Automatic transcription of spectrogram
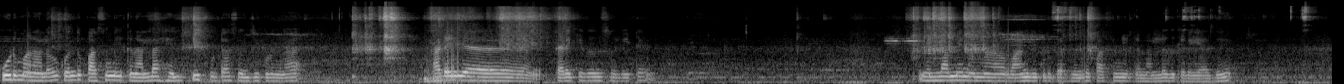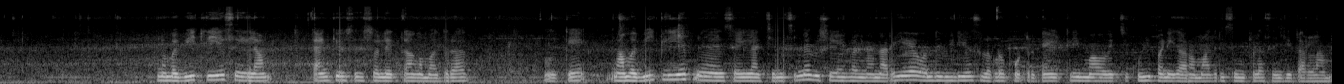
கூடுமான அளவுக்கு வந்து பசங்களுக்கு நல்லா ஹெல்த்தி ஃபுட்டாக செஞ்சு கொடுங்க. கடையில் கிடைக்குதுன்னு சொல்லிவிட்டு எல்லாமே நம்ம வாங்கி கொடுக்குறது வந்து பசங்களுக்கு நல்லது கிடையாது. நம்ம வீட்லேயே செய்யலாம். தேங்க்யூ சார் சொல்லியிருக்காங்க மதுரா. ஓகே நம்ம வீட்லேயே செய்யலாம். சின்ன சின்ன விஷயங்கள். நான் நிறைய வந்து வீடியோஸில் கூட போட்டிருக்கேன். இட்லி மாவு வச்சு குழி பணிகாரம் மாதிரி சிம்பிளாக செஞ்சு தரலாம்.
